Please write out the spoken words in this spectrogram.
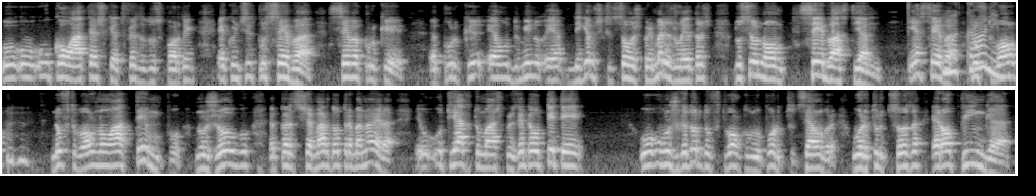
O, o, o Coates, que é a defesa do Sporting, é conhecido por Seba. Seba porquê? Eh, porque é o domínio, é, digamos que são as primeiras letras do seu nome, Sebastián. É Seba. Um acrónimo. No futebol, uhum. no futebol não há tempo no jogo eh, para se chamar de outra maneira. O, o Tiago Tomás, por exemplo, é o TT. O, jogador do Futebol Clube do Porto, célebre, o Artur de Souza, era o Pinga.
